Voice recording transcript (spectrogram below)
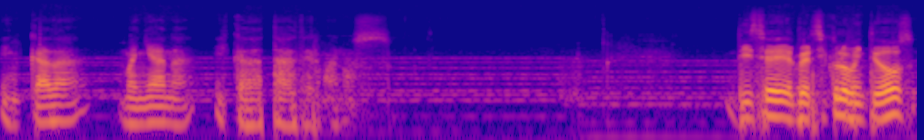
en cada mañana y cada tarde, hermanos. Dice el versículo 22,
